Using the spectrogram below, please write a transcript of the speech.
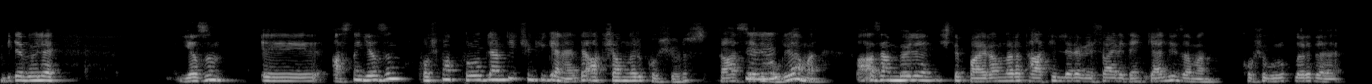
Bir de böyle yazın e, aslında yazın koşmak problem değil çünkü genelde akşamları koşuyoruz. Daha serin Hı hı. oluyor ama bazen böyle işte bayramlara, tatillere vesaire denk geldiği zaman koşu grupları da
